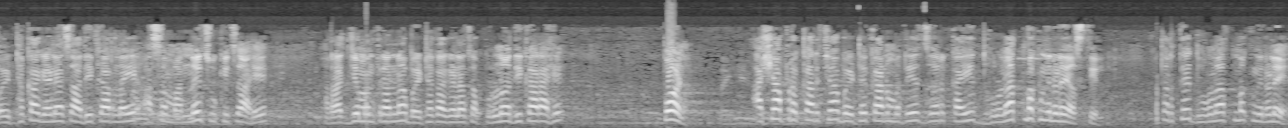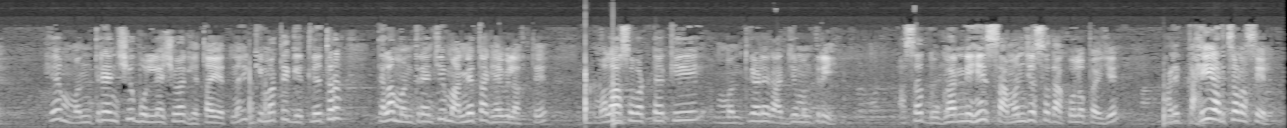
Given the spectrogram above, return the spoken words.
बैठका घेण्याचा अधिकार नाही असं मानणंही चुकीचं आहे. राज्यमंत्र्यांना बैठका घेण्याचा पूर्ण अधिकार आहे. पण अशा प्रकारच्या बैठकांमध्ये जर काही धोरणात्मक निर्णय असतील तर ते धोरणात्मक निर्णय हे मंत्र्यांशी बोलल्याशिवाय घेता येत नाही. किंवा ते घेतले तर त्याला मंत्र्यांची मान्यता घ्यावी लागते. मला असं वाटतं की मंत्री आणि राज्यमंत्री असं दोघांनीही सामंजस्य दाखवलं पाहिजे. आणि काही अडचण असेल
